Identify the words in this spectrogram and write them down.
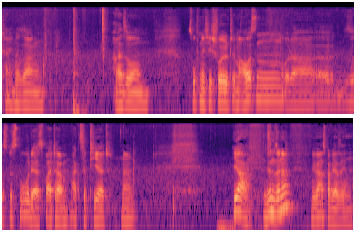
Kann ich nur sagen. Also such nicht die Schuld im Außen oder äh, so bist du, der es weiter akzeptiert. Ne? Ja, in diesem Sinne, wir werden uns bald wiedersehen.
